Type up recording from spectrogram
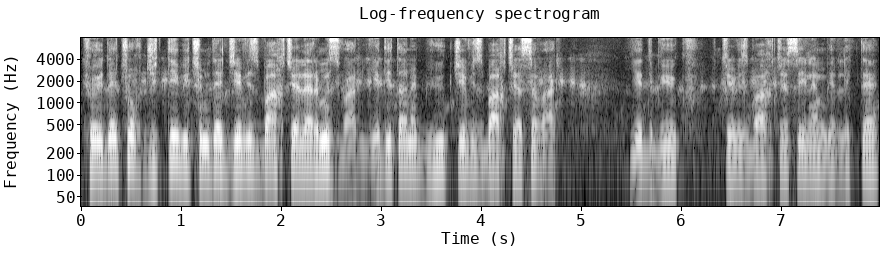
Köyde çok ciddi biçimde ceviz bahçelerimiz var. Yedi tane büyük ceviz bahçesi var. Yedi büyük ceviz bahçesiyle birlikte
